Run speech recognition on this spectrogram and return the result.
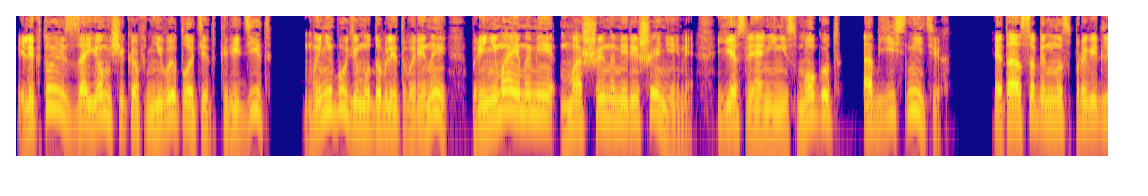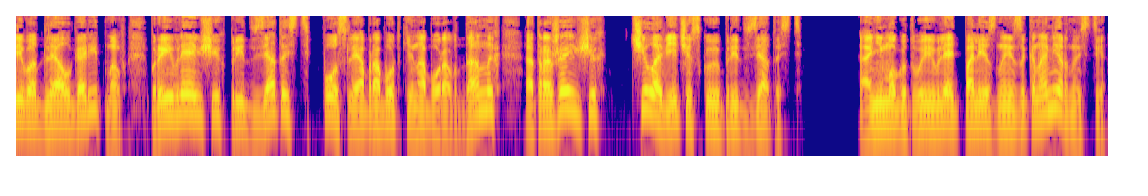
или кто из заемщиков не выплатит кредит, мы не будем удовлетворены принимаемыми машинами решениями, если они не смогут объяснить их. Это особенно справедливо для алгоритмов, проявляющих предвзятость после обработки наборов данных, отражающих человеческую предвзятость. Они могут выявлять полезные закономерности,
